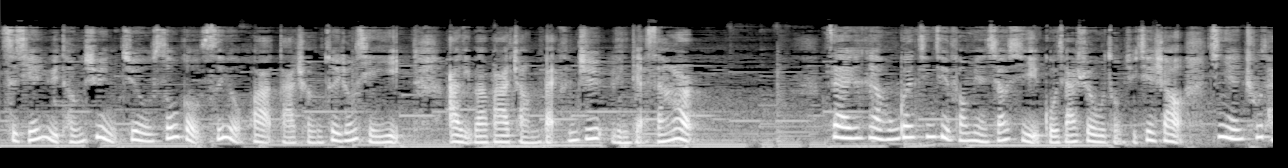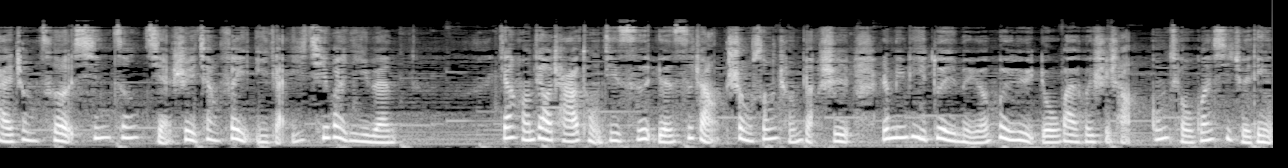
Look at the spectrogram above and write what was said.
此前与腾讯就搜狗私有化达成最终协议，阿里巴巴涨百分之。零点三二。再来看看宏观经济方面消息，国家税务总局介绍，今年出台政策新增减税降费一点一七万亿元。央行调查统计司原司长盛松成表示，人民币对美元汇率由外汇市场供求关系决定。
